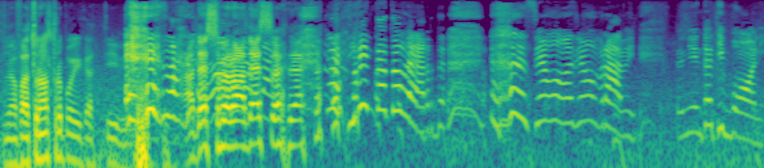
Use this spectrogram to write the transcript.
Abbiamo fatto un altro po' i cattivi. Esatto. Adesso però, adesso... è diventato verde. siamo, siamo bravi, siamo diventati buoni.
